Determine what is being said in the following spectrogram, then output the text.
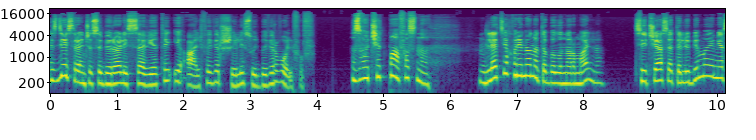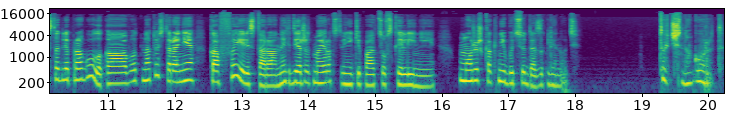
Здесь раньше собирались советы, и альфы вершили судьбы Вервольфов. Звучит пафосно. Для тех времен это было нормально. Сейчас это любимое место для прогулок, а вот на той стороне кафе и ресторан. Их держат мои родственники по отцовской линии. Можешь как-нибудь сюда заглянуть. точно город.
